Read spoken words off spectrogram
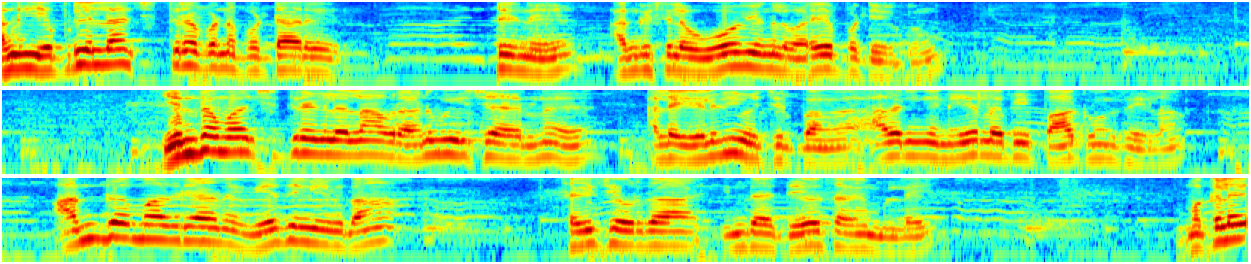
அங்கே எப்படியெல்லாம் சித்திர பண்ணப்பட்டார் அப்படின்னு அங்கே சில ஓவியங்கள் வரையப்பட்டிருக்கும். எந்த மாதிரி சித்திரைகள் எல்லாம் அவர் அனுபவிச்சாருன்னு அதில் எழுதி வச்சுருப்பாங்க. அதை நீங்கள் நேரில் போய் பார்க்கவும் செய்யலாம். அந்த மாதிரியான வேதனைகளுக்கு தான் சகிச்சவர் தான் இந்த தேவசாயம் பிள்ளை. மக்களே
